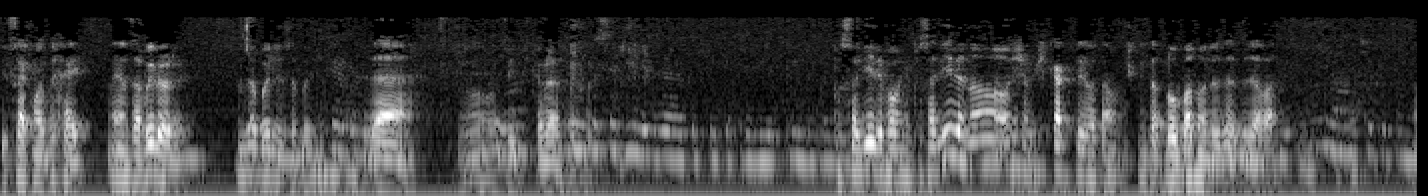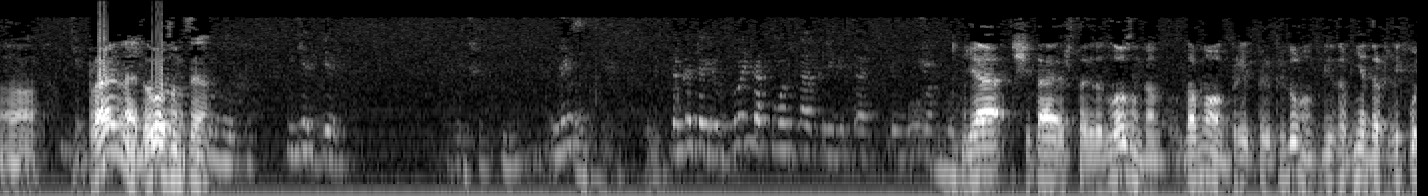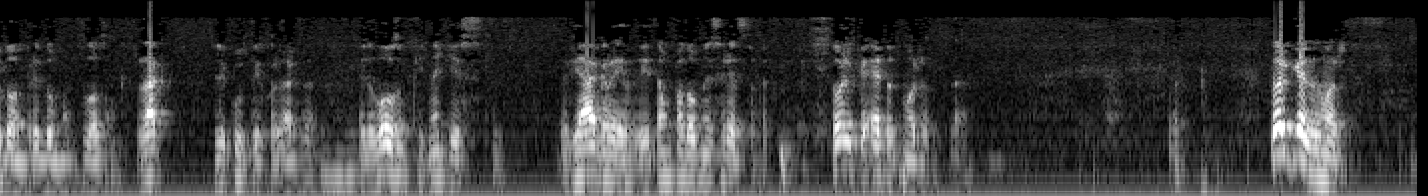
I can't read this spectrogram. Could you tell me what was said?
Исаак Мордыхай. Наверное, забыли уже? Забыли, забыли. Да. Вот, видите, как Его посадили за какие-то приметы. Посадили, помню, посадили, но, в общем, как-то его там долбанули за это дело. Ну. Вот. Правильно? Это лозунг-то. Где, где? Лес? Так это любой так можно оклеветать, любого. Я считаю, что этот лозунг, он давно при- при- придуман, где-то в недрах Ликуда он придуман, этот лозунг. Рак, Ликут и рак, да. Это лозунг, знаете, с Виагры и тому подобные средства. Так. Только этот может, да. Только этот может.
